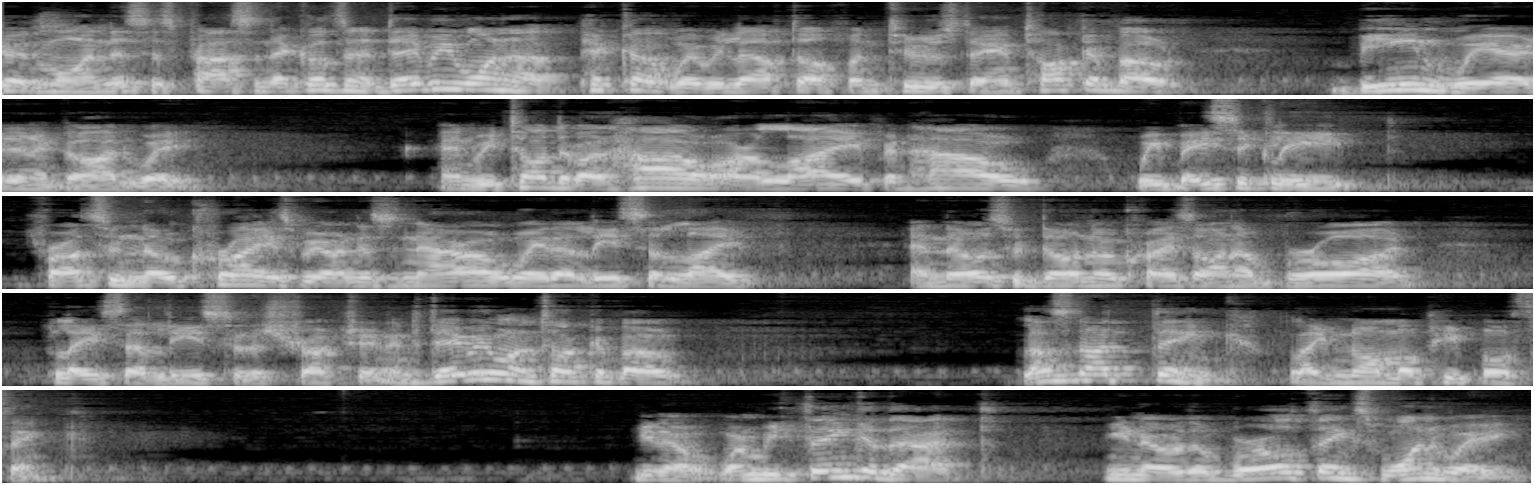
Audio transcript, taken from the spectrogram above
Good morning. This is Pastor Nichols, and today we want to pick up where we left off on Tuesday and talk about being weird in a God way. And we talked about how our life and how we basically, for us who know Christ, we are on this narrow way that leads to life, and those who don't know Christ are on a broad place that leads to destruction. And today we want to talk about let's not think like normal people think. You know, when we think of that, you know, the world thinks one way,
